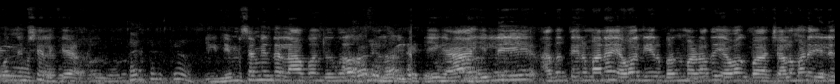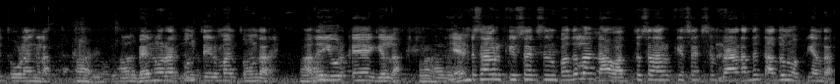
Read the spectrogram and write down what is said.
ಒಂದ್ ನಿಮಿಷ ಇಲ್ಲಿ ಕೇಳು. ಈಗ ನಿಮ್ ಸಮಿಂದ ಲಾಭ ಬಂದ ಈಗ ಇಲ್ಲಿ ಅದ ತೀರ್ಮಾನ ಯಾವಾಗ ನೀರ್ ಬಂದ್ ಮಾಡೋದು ಯಾವಾಗ ಬ- ಚಾಲು ಮಾಡಿ ಇಲ್ಲಿ ತಗೊಳಂಗಿಲ್ಲ ಬೆಂಗಳೂರಾಗ ಕುಂತ ತೀರ್ಮಾನ ತಗೊಂಡಾರ. ಅದು ಇವ್ರ ಕೈಯಾಗಿಲ್ಲ. ಎಂಟ್ ಸಾವಿರ ಕ್ಯೂಸೆಕ್ಸ್ ಬದಲ ನಾವ್ ಹತ್ತು ಸಾವಿರ ಕ್ಯೂಸೆಕ್ಸ್ ಬೇಡ ಅದಕ್ಕೆ ಅದನ್ನ ಒಪ್ಕೊಂಡಾರ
